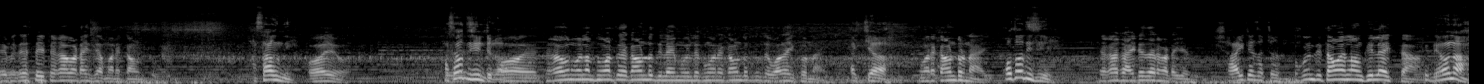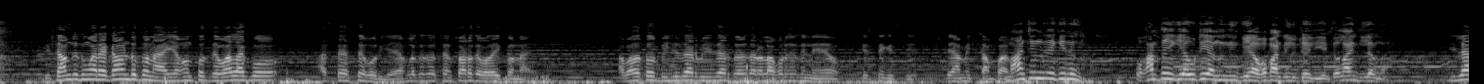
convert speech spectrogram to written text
এই বিদেশ থেকে টাকা পাঠাইছে আমার অ্যাকাউন্টে হাসাও নি ওই ও হাসাও দিছেন টাকা? ওই টাকা ফোন করলাম তোমার তো অ্যাকাউন্টে দিলাই মহিলা তোমার অ্যাকাউন্টে তো দেওয়া যাইতো নাই। আচ্ছা। তোমার অ্যাকাউন্টও নাই। কত দিছে? টাকা ষাট হাজার পাঠাইয়া দিছে ষাট হাজার টাকা তখন দিতাম আসলাম খিলে আসতাম দেও না। দিতাম যে তোমার অ্যাকাউন্টও তো নাই এখন তো দেওয়া লাগবো আস্তে আস্তে করিয়া। একলগে তো ট্রান্সফারও দেওয়া যাইতো নাই। আবার তো বিশ হাজার বিশ হাজার দশ হাজার ওলা করে যদি নেও কিস্তি কিস্তি তে আমি দাম পাম মানছেন দেখি নি ওখান থেকে গিয়া উঠে আনো গিয়া আকৌ বান্ডিল উঠাই দিয়ে তো লাইন দিলাম না। ইলা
